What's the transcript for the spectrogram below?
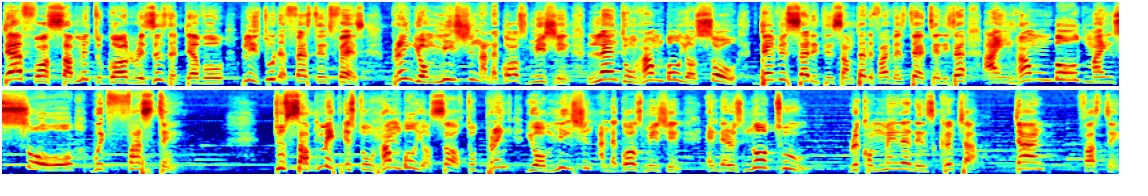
therefore, submit to God, resist the devil. Please do the first things first. Bring your mission and the God's mission. Learn to humble your soul. David said it in Psalm 35, verse 13. He said, I humbled my soul with fasting. To submit is to humble yourself, to bring your mission the God's mission. And there is no tool recommended in scripture than fasting.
